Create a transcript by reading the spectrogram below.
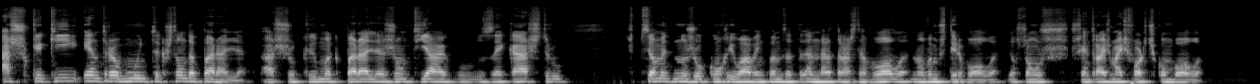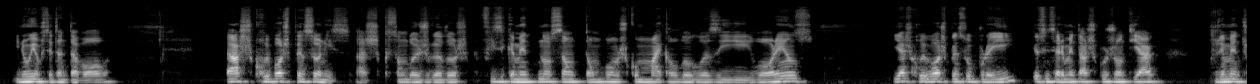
Acho que aqui entra muito a questão da parelha. Acho que uma parelha João Tiago, Zé Castro especialmente no jogo com o Rio Ave, em que vamos andar atrás da bola, não vamos ter bola, eles são os centrais mais fortes com bola e não íamos ter tanta bola. Acho que o Rui Borges pensou nisso. Acho que são dois jogadores que fisicamente não são tão bons como Michael Douglas e Lorenzo. E acho que o Rui Borges pensou por aí. Eu sinceramente acho que o João Tiago, possivelmente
